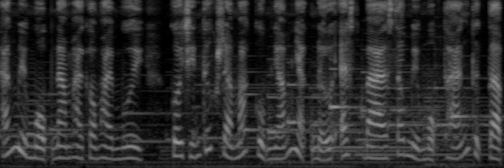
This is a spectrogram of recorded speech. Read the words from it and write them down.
Tháng 11 năm 2020, cô chính thức ra mắt cùng nhóm nhạc nữ S3 sau 11 tháng thực tập.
